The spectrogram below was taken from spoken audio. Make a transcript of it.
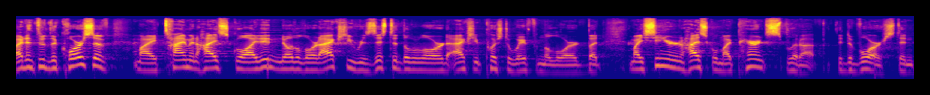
Right? And through the course of my time in high school, I didn't know the Lord. I actually resisted the Lord. I actually pushed away from the Lord. But my senior year in high school, my parents split up. They divorced. And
